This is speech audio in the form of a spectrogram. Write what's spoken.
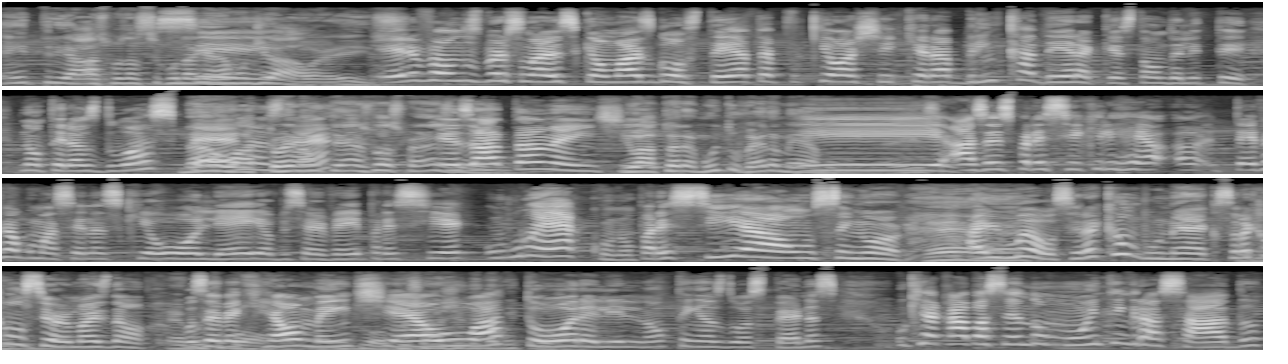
entre aspas, na Segunda Sim. Guerra Mundial. É isso. Ele foi um dos personagens que eu mais gostei, até porque eu achei que era brincadeira a questão dele ter, não ter as duas não, pernas, o ator né? não tem as duas pernas. mesmo. Exatamente. E o ator é muito velho mesmo. E É às vezes parecia que ele. rea- ah, Teve algumas cenas que eu olhei, observei, parecia um boneco, não parecia um senhor. É. Aí, meu, será que é um boneco? Será que é um senhor? Mas não. É você vê bom, que é realmente. O é o é muito ator, ele, ele não tem as duas pernas, o que acaba sendo muito engraçado.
